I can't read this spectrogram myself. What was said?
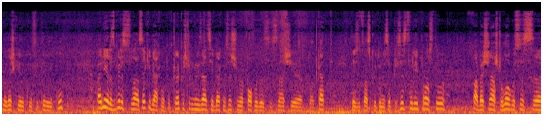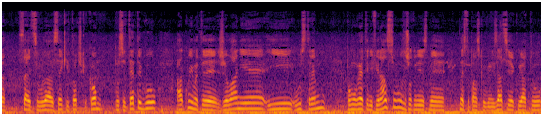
Младежкия консултативен клуб. А ние, разбира се, това всеки бяхме подкрепящи организация, бяхме също на похода с нашия плакат, тези от вас, които не са присъствали, просто това беше нашето лого с сайт свобода всеки.com. Посетете го. Ако имате желание и устрем, помогнете ни финансово, защото ние сме нестопанска организация, която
